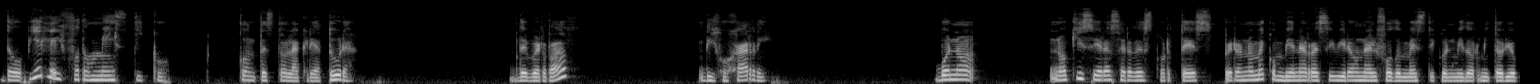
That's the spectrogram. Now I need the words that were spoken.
Dobby el elfo doméstico, contestó la criatura. ¿De verdad? dijo Harry. Bueno, no quisiera ser descortés, pero no me conviene recibir a un elfo doméstico en mi dormitorio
